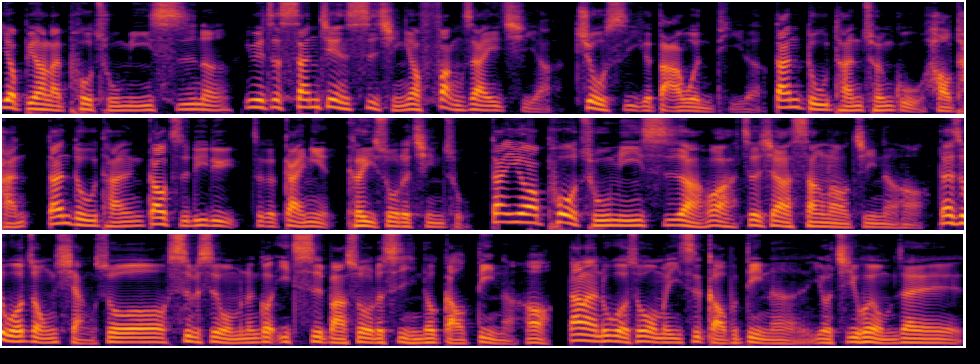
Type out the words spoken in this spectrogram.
要不要来破除迷失呢？因为这三件事情要放在一起啊，就是一个大问题了。单独谈存股好谈，单独谈高值利率这个概念可以说得清楚，但又要破除迷失啊，哇，这下伤脑筋了哈。但是我总想说。是不是我们能够一次把所有的事情都搞定了？哈，当然，如果说我们一次搞不定呢，有机会我们再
